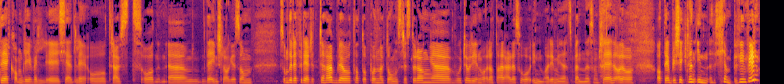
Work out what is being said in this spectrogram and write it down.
det kan bli veldig kjedelig og traust. Og eh, det innslaget som, som du refererte til her, ble jo tatt opp på en McDonald's-restaurant eh, hvor teorien var at der er det så innmari mye spennende som skjer, og at det blir sikkert en inn, kjempefin film.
